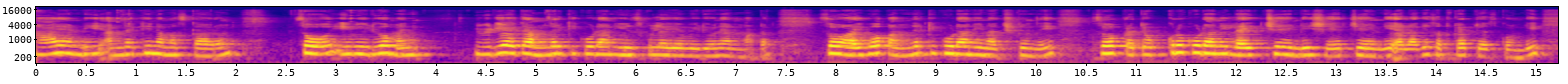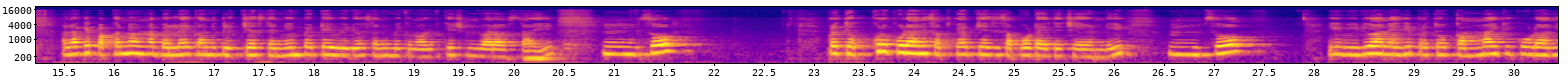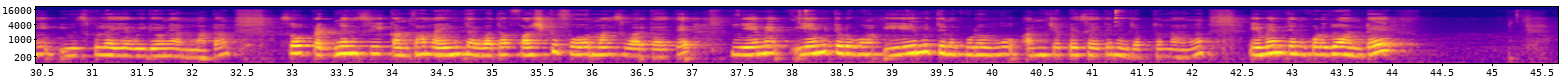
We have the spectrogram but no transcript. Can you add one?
Hi అండి అందరికీ నమస్కారం. సో ఈ వీడియో మన్ ఈ వీడియో అయితే అందరికీ కూడా యూజ్ఫుల్ అయ్యే వీడియోనే అనమాట సో ఐ హోప్ అందరికీ కూడా నచ్చుతుంది. సో ప్రతి ఒక్కరూ కూడా లైక్ చేయండి షేర్ చేయండి అలాగే సబ్స్క్రైబ్ చేసుకోండి. అలాగే పక్కనే ఉన్న బెల్ ఐకాన్ని క్లిక్ చేస్తే నేను పెట్టే వీడియోస్ అన్ని మీకు నోటిఫికేషన్ ద్వారా వస్తాయి. సో ప్రతి ఒక్కరు కూడా సబ్స్క్రైబ్ చేసి సపోర్ట్ అయితే చేయండి. సో ఈ వీడియో అనేది ప్రతి ఒక్క అమ్మాయికి కూడా యూస్ఫుల్ అయ్యే వీడియోనే అనమాట సో ప్రెగ్నెన్సీ కన్ఫామ్ అయిన తర్వాత ఫస్ట్ ఫోర్ మంత్స్ వరకు అయితే ఏమే ఏమి తిడుగు ఏమి తినకూడదు అని చెప్పేసి అయితే నేను చెప్తున్నాను. ఏమేమి తినకూడదు అంటే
